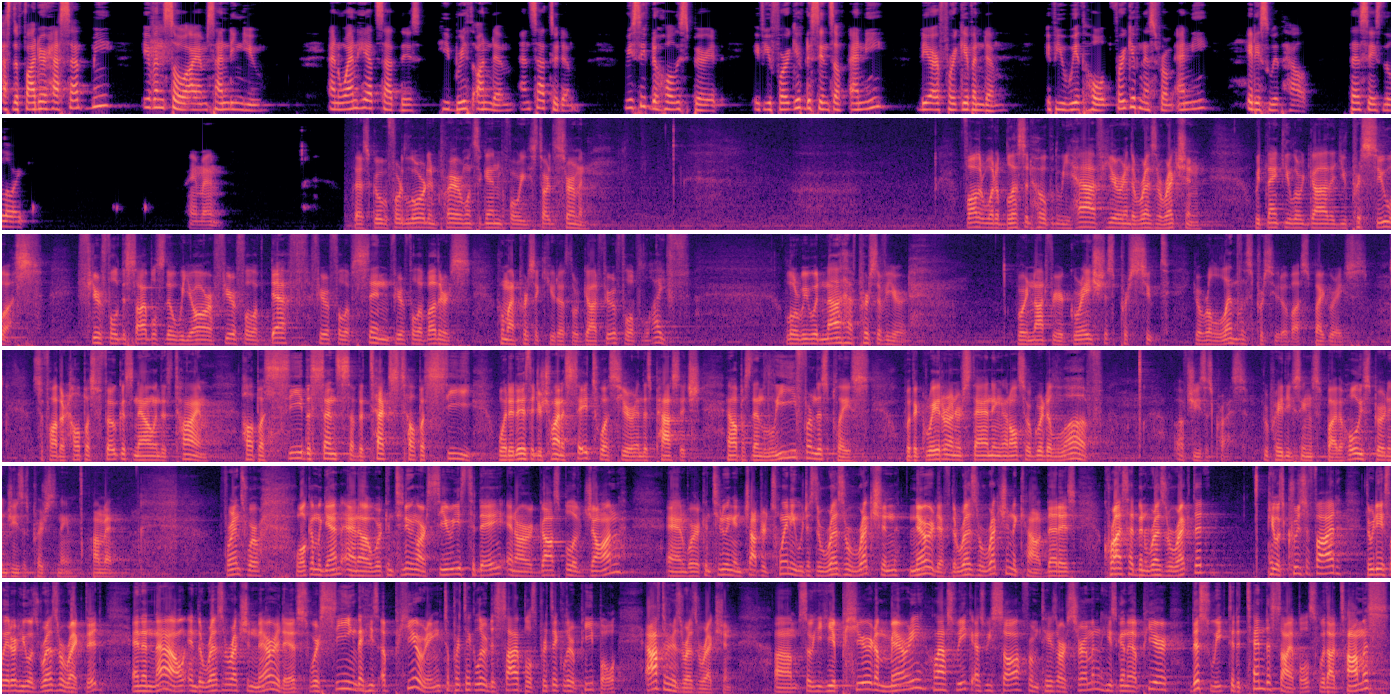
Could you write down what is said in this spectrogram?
As the Father has sent me, even so I am sending you. And when he had said this, he breathed on them and said to them, Receive the Holy Spirit. If you forgive the sins of any, they are forgiven them. If you withhold forgiveness from any, it is withheld. Thus says the Lord. Amen. Let's go before the Lord in prayer once again before we start the sermon. Father, what a blessed hope that we have here in the resurrection. We thank you, Lord God, that you pursue us, fearful disciples though we are, fearful of death, fearful of sin, fearful of others who might persecute us, Lord God, fearful of life. Lord, we would not have persevered were it not for your gracious pursuit, your relentless pursuit of us by grace. So, Father, help us focus now in this time Help us see the sense of the text. Help us see what it is that you're trying to say to us here in this passage. And Help us then leave from this place with a greater understanding and also a greater love of Jesus Christ. We pray these things by the Holy Spirit in Jesus' precious name. Amen. Friends, we're welcome again, and uh, we're continuing our series today in our Gospel of John, and we're continuing in chapter 20, which is the resurrection narrative, the resurrection account. That is, Christ had been resurrected, he was crucified. Three days later, he was resurrected. And then now, in the resurrection narratives, we're seeing that he's appearing to particular disciples, particular people, after his resurrection. Um, so he, he appeared to Mary last week, as we saw from Tazar's sermon. He's going to appear this week to the 10 disciples without Thomas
